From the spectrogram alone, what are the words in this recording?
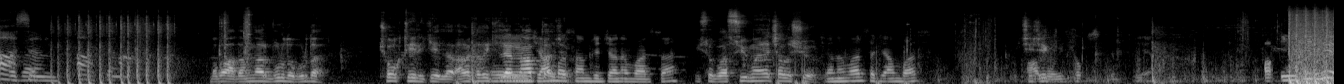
Awesome. Awesome. Baba adamlar burada burada. Çok tehlikeliler. Arkadakiler ne Ee, yaptı can acaba? bas amca canın varsa. İso bas yumaya çalışıyor. Canın varsa can bas. İçecek. Abi oyun çok sıkıntı ya. Aa, indi indi.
